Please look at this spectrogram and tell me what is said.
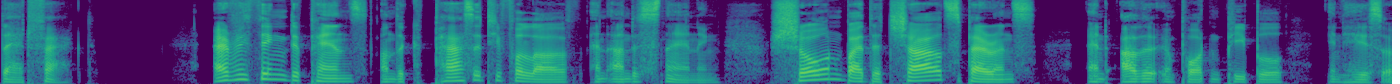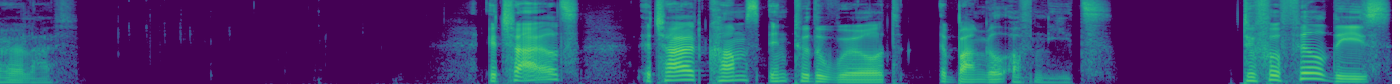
that fact. Everything depends on the capacity for love and understanding shown by the child's parents and other important people in his or her life. A child, a child comes into the world a bundle of needs. To fulfill these,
